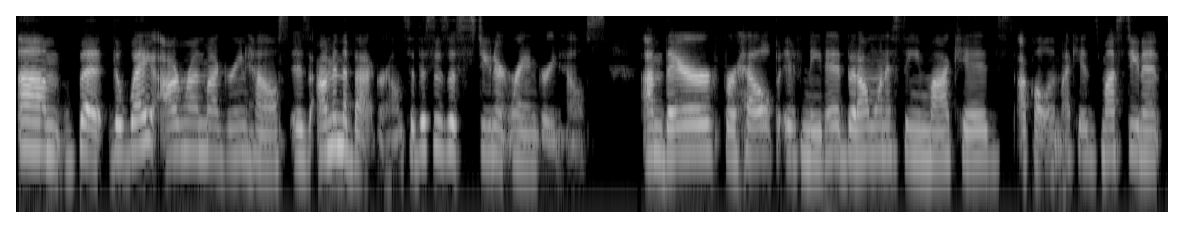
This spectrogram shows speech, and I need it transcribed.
Um, but the way I run my greenhouse is I'm in the background. So this is a student ran greenhouse. I'm there for help if needed, but I want to see my kids, I call them my kids, my students.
